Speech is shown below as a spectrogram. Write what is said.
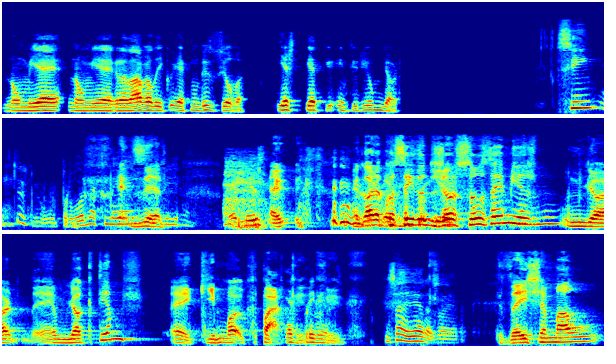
não, me é, não me é agradável e é como diz o Silva, este é em teoria o melhor. Sim. O problema é que nem é Quer dizer-. É mesmo. Agora com a É saída do. Jorge Sousa é mesmo o melhor. É o melhor que temos. É que, que, pá, É que, que- Já era, já era. Que deixa mal,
